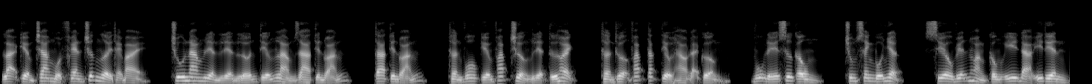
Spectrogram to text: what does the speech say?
Lại kiểm tra một phen trước người thẻ bài, chu nam liền liền lớn tiếng làm ra tiên đoán, ta tiên đoán, thần vô kiếm pháp trưởng liệt tứ hạch, thần thượng pháp tắc tiểu hào đại cường vũ đế sư công, trung xanh bố nhật, siêu viễn hoàng công y đạo y tiên,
